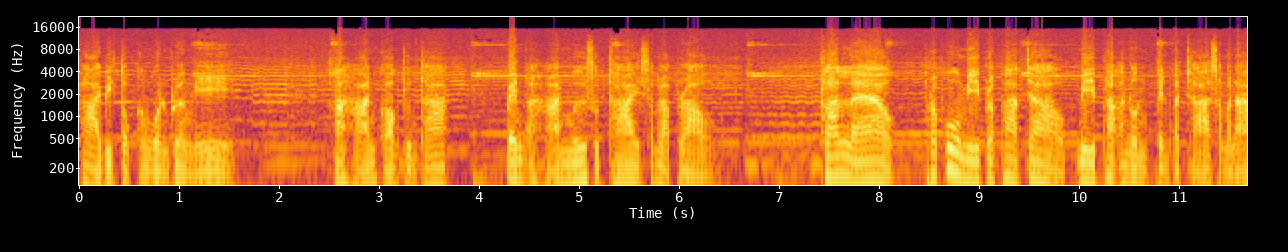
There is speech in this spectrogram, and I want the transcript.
คลายวิตกกังวลเรื่องนี้ อาหารของจุนทะเป็นอาหารมื้อสุดท้ายสำหรับเรา ครั้นแล้วพระผู้มีพระภาคเจ้ามีพระอนุนเป็นปัจฉาสมณะ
